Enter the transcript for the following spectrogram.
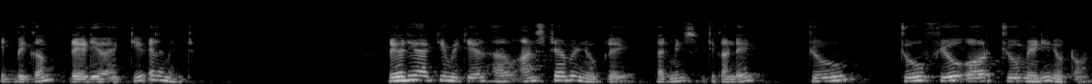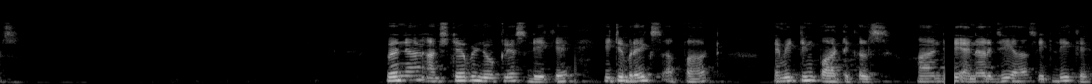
it becomes radioactive element. Radioactive material have unstable nuclei. That means it contain too, too few or too many neutrons. When an unstable nucleus decay, it breaks apart, emitting particles and energy as it decay.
